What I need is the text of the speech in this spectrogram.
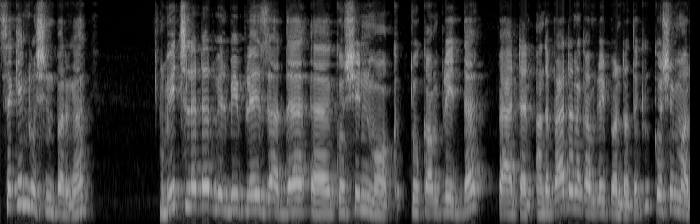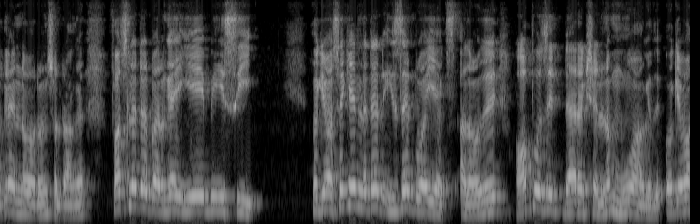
செகண்ட் கொஸ்டின் பாருங்கள் which letter will be at at the question mark to complete the pattern அந்த பேட்டர்னை கம்ப்ளீட் பண்ணுறதுக்கு கொஷின் மார்க்கில் என்ன வரும்னு சொல்கிறாங்க ஃபர்ஸ்ட் லெட்டர் பாருங்கள் ஏபிசி ஓகேவா second letter Z Y X அதாவது ஆப்போசிட் டைரக்ஷனில் மூவ் ஆகுது. ஓகேவா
